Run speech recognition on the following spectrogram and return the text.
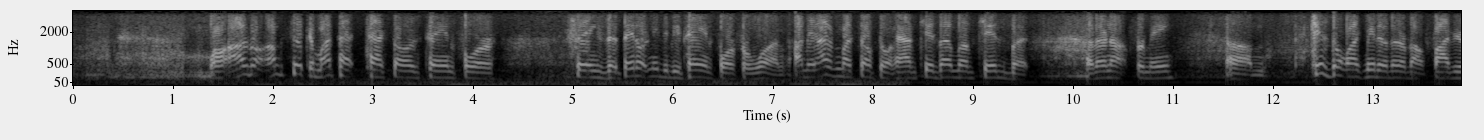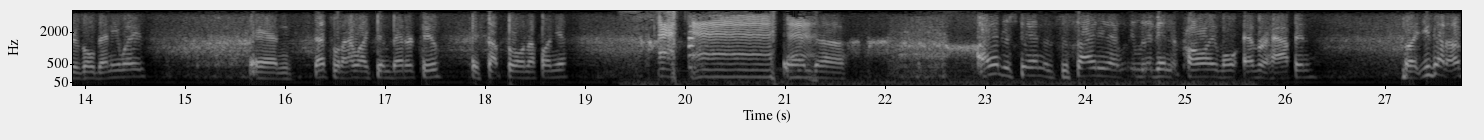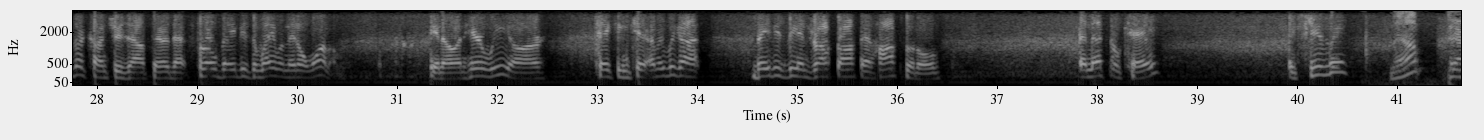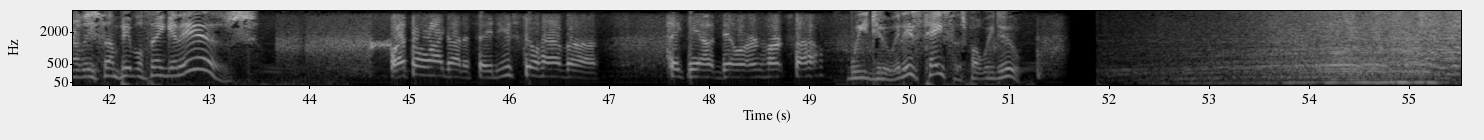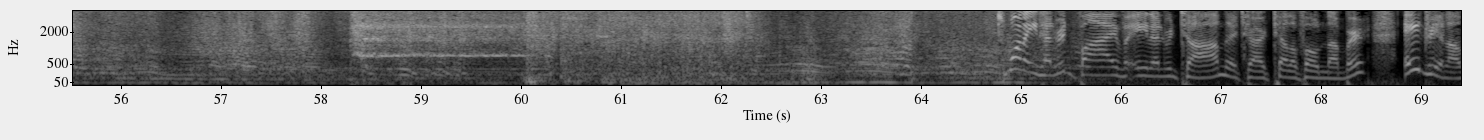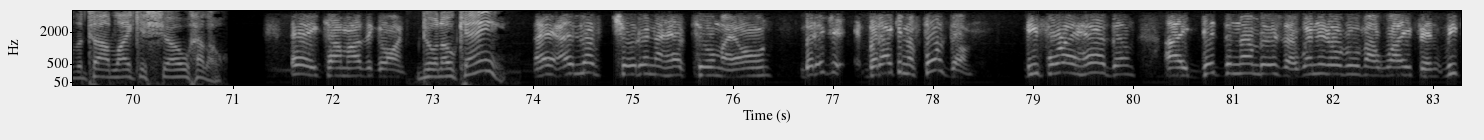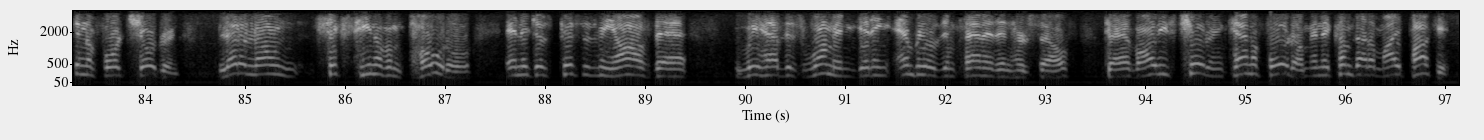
Well, I'm, I'm sick of my tax dollars paying for things that they don't need to be paying for, for one. I mean, I myself don't have kids. I love kids, but they're not for me. Um, kids don't like me till they're about five years old anyways. And that's when I like them better, too. They stop throwing up on you. and uh, I understand the society that we live in, it probably won't ever happen. But you got other countries out there that throw babies away when they don't want them. You know, and here we are taking care. I mean, we got babies being dropped off at hospitals, and that's okay? Excuse me? Well, apparently some people think it is. Well, that's all I got to say. Do you still have a Take Me Out Dale Earnhardt style? We do. It is tasteless, but we do. 1-800-5800-TOM. That's our telephone number. Adrian on the Tom Leykis show. Hello. Hey, Tom. How's it going? Doing okay. I, I love children. I have two of my own, but it just, but I can afford them. Before I had them, I did the numbers. I went it over with my wife, and we can afford children, let alone 16 of them total. And it just pisses me off that we have this woman getting embryos implanted in herself to have all these children, can't afford them, and it comes out of my pocket.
